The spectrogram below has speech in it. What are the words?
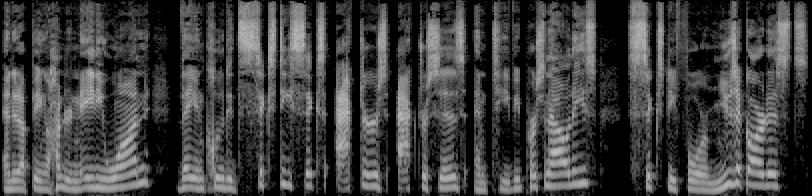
ended up being 181. They included 66 actors, actresses, and TV personalities, 64 music artists,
